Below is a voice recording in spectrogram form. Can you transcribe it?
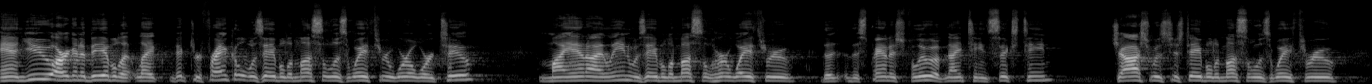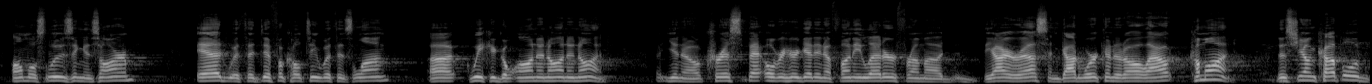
And you are going to be able to, like Viktor Frankl was able to muscle his way through World War II. My Aunt Eileen was able to muscle her way through the, the Spanish flu of 1916. Josh was just able to muscle his way through almost losing his arm. Ed with a difficulty with his lung. Uh, we could go on and on and on. You know, Chris over here getting a funny letter from uh, the IRS and God working it all out. Come on this young couple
